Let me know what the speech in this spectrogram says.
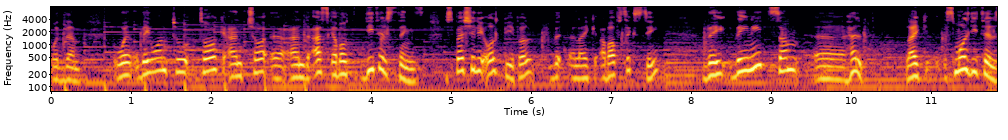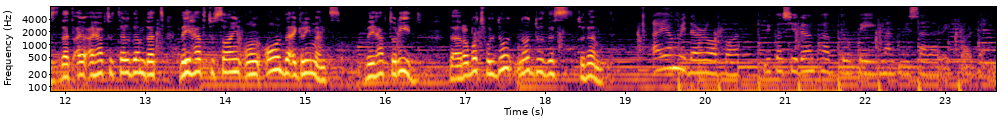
with them when they want to talk and, cho- uh, and ask about details things, especially old people th- like above 60. They, they need some uh, help. Like small details that I, I have to tell them that they have to sign on all the agreements. They have to read. The robot will do, not do this to them. I am with the robot because you don't have to pay monthly salary for them.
